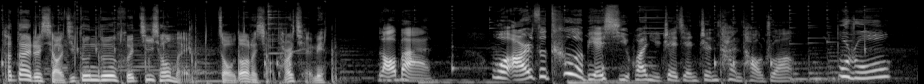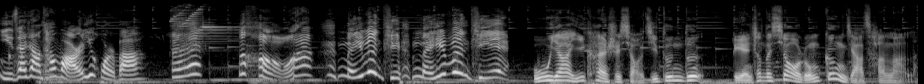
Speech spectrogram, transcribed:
她带着小鸡墩墩和鸡小美走到了小摊前面。老板，我儿子特别喜欢你这件侦探套装，不如你再让他玩一会儿吧。哎，好啊，没问题，没问题。乌鸦一看是小鸡墩墩，脸上的笑容更加灿烂了，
